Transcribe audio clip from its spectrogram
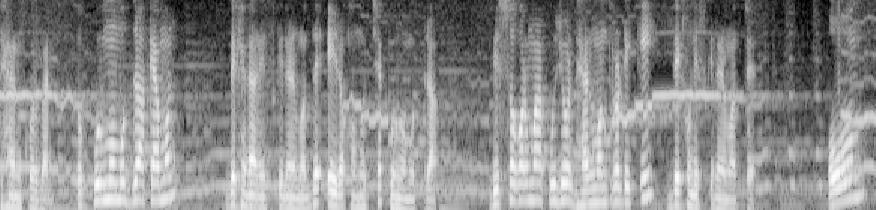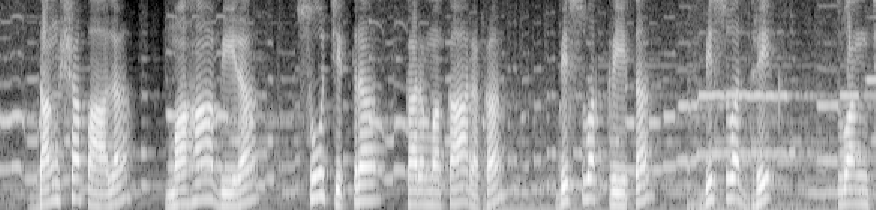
ধ্যান করবেন। তো কুর্ম মুদ্রা কেমন? দেখে নেন স্ক্রিনের মধ্যে, এই রকম হচ্ছে কুর্ম মুদ্রা। বিশ্বকর্মা পুজোর ধ্যান মন্ত্রটি কি? দেখুন স্ক্রিনের মধ্যে। ওম দংশপাল মহাবীর সুচিত্র कर्मकारक विश्वकृत विश्वधृक् त्वञ्च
